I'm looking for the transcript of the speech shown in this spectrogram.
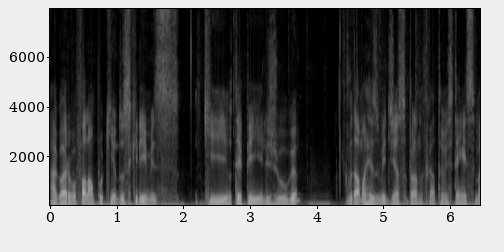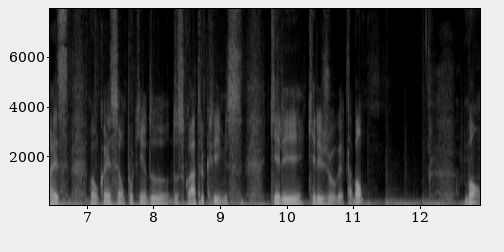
Agora eu vou falar um pouquinho dos crimes que o TPI ele julga. Vou dar uma resumidinha só para não ficar tão extenso, mas vamos conhecer um pouquinho do, dos quatro crimes que ele, que ele julga, tá bom? Bom,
